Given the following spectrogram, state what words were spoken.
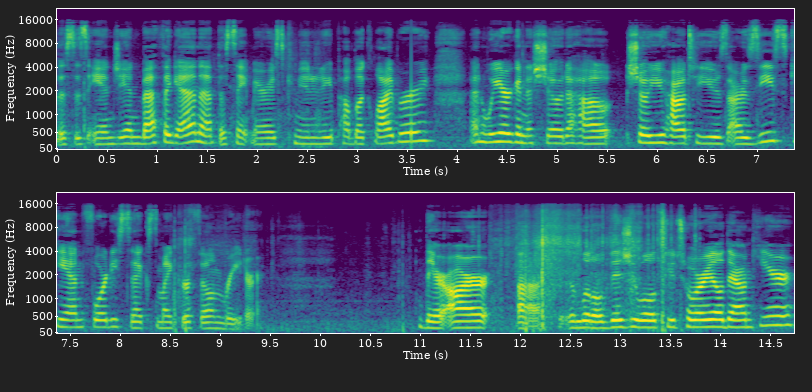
This is Angie and Beth again at the St. Mary's Community Public Library, and we are going to show to how show you how to use our Z-Scan 46 microfilm reader. There are uh, a little visual tutorial down here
